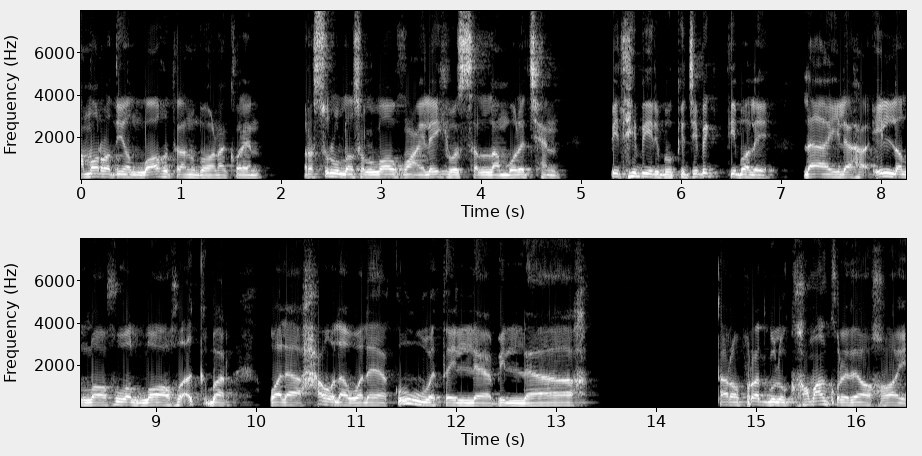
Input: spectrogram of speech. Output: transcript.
আমর রাদিয়াল্লাহু তাআলা বর্ণনা করেন রাসূলুল্লাহ সাল্লাল্লাহু আলাইহি ওয়াসাল্লাম বলেছেন, পৃথিবীর বুকে যে ব্যক্তি বলে বিল্লাহ। তার অপরাধগুলো ক্ষমা করে দেওয়া হয়,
